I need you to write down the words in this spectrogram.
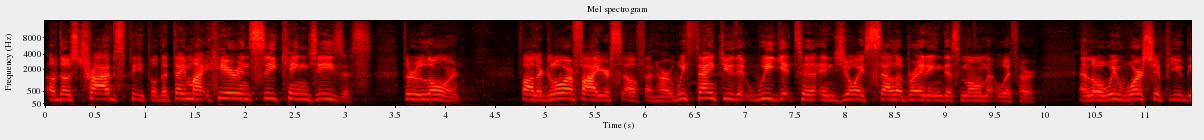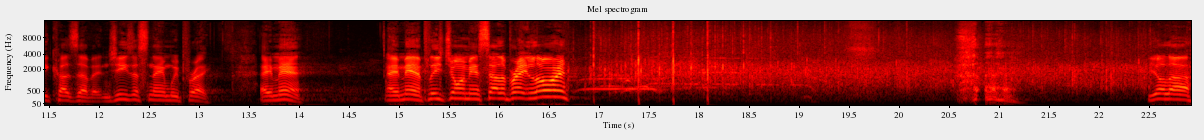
of those tribes people, that they might hear and see King Jesus through Lauren. Father, glorify yourself in her. We thank you that we get to enjoy celebrating this moment with her. And Lord, we worship you because of it. In Jesus' name we pray. Amen. Amen. Please join me in celebrating Lauren. You'll, uh,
